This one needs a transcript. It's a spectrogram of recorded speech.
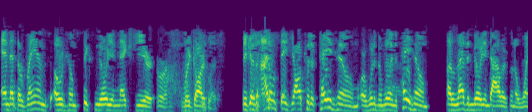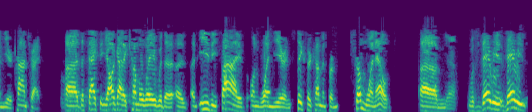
and that the Rams owed him six million next year regardless. Because I don't think y'all could have paid him or would have been willing to pay him eleven million dollars on a one year contract. Uh, the fact that y'all got to come away with a, a, an easy five on one year and six are coming from someone else, um, yeah. was very, very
